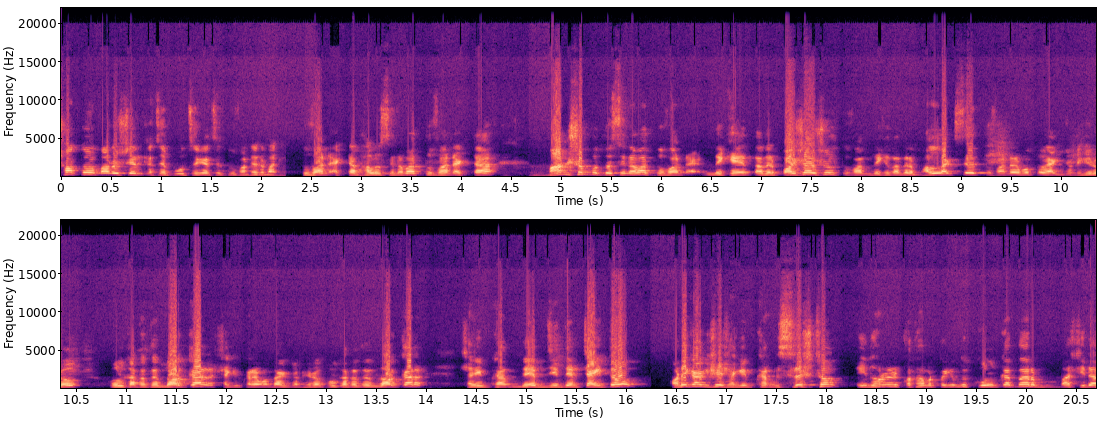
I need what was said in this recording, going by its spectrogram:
শত মানুষের কাছে পৌঁছে গেছে তুফানের বাণী। তুফান একটা ভালো সিনেমা, তুফান একটা মানসম্মত সিনেমা, তুফান দেখে তাদের পয়সা উসুল, তুফান দেখে তাদের ভালো লাগছে। তুফানের মতো একজন হিরো কলকাতাতে দরকার, শাকিব খানের মতো একজন হিরো কলকাতাতে দরকার। শাকিব খান দেবজিতের চাইতেও অনেকাংশে শাকিব খান শ্রেষ্ঠ। এই ধরনের কথাবার্তা কিন্তু কলকাতার বাসীরা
